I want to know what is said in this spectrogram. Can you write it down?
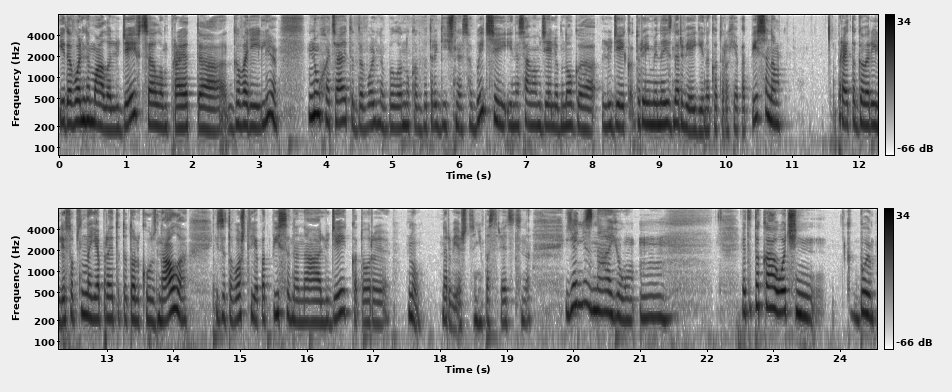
и довольно мало людей в целом про это говорили. Ну, хотя это довольно было, ну, как бы трагичное событие, и на самом деле много людей, которые именно из Норвегии, на которых я подписана, про это говорили. Собственно, я про это только узнала из-за того, что я подписана на людей, которые, ну, норвежцы непосредственно. Я не знаю, это такая очень, как бы,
